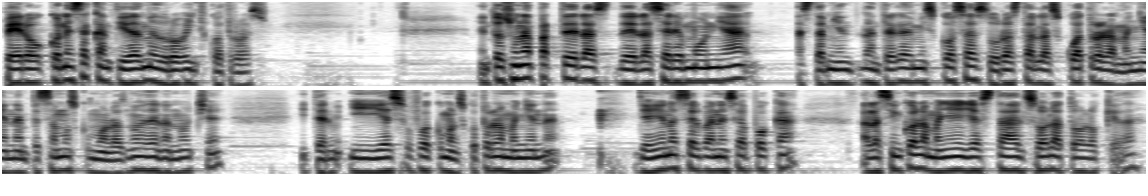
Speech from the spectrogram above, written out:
Pero con esta cantidad me duró 24 horas. Entonces una parte de, las, de la ceremonia, hasta la entrega de mis cosas, duró hasta las 4 de la mañana. Empezamos como a las 9 de la noche y, eso fue como a las 4 de la mañana. Y ahí en la selva en esa época, a las 5 de la mañana ya está el sol a todo lo que da.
